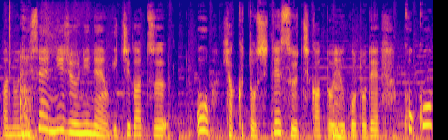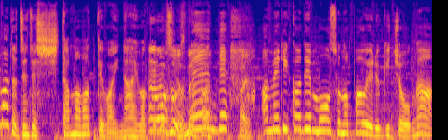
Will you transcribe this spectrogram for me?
うん、あの2022年1月を100として数値化ということで、うん、ここをまだ全然下回ってはいないわけですよね。で、ね。はい、アメリカでもそのパウエル議長が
